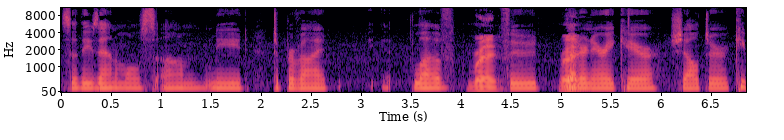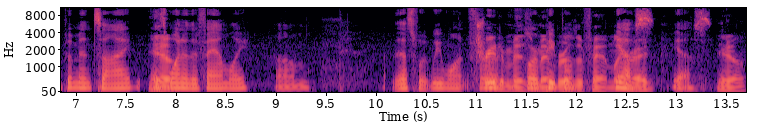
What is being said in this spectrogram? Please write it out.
So these animals um, need to provide love, right? food, Right. veterinary care, shelter, keep them inside as Yeah. one of the family. Um, that's what we want. For, Treat 'em as a member people. of the family, yes, right? Yes. You know,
